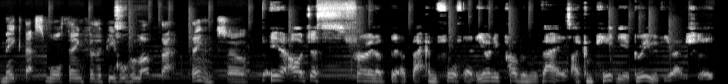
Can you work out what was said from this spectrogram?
make that small thing for the people who love that thing so Yeah, I'll just throw in a bit of back and forth there. The only problem with that is I completely agree with you, actually.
